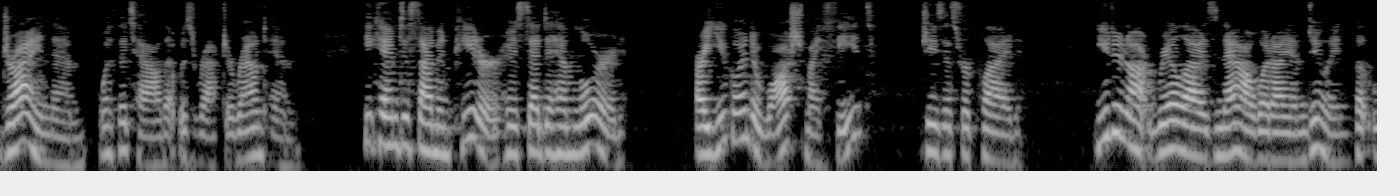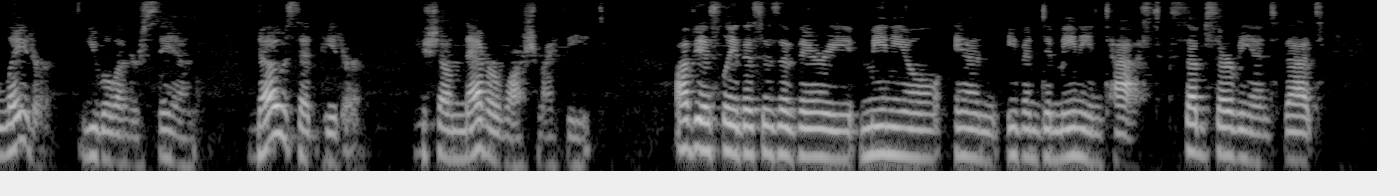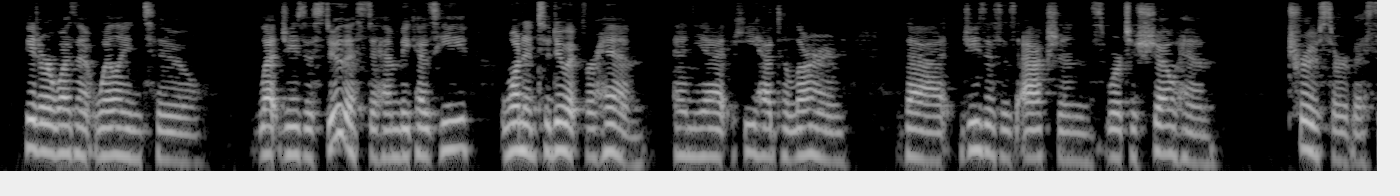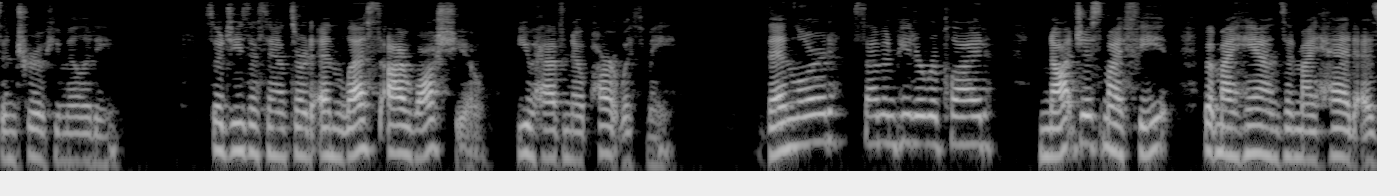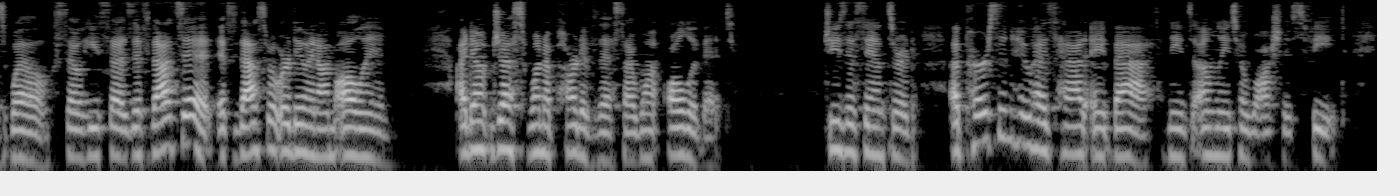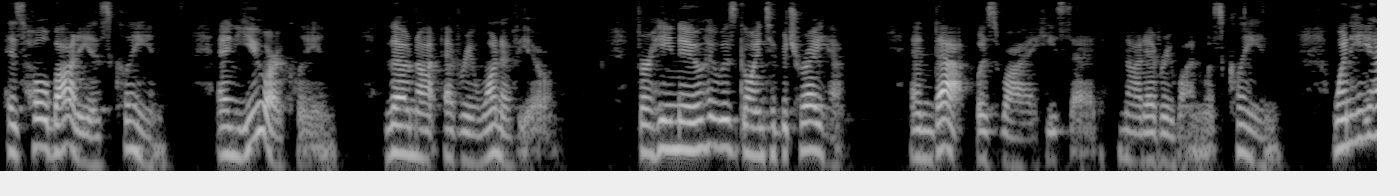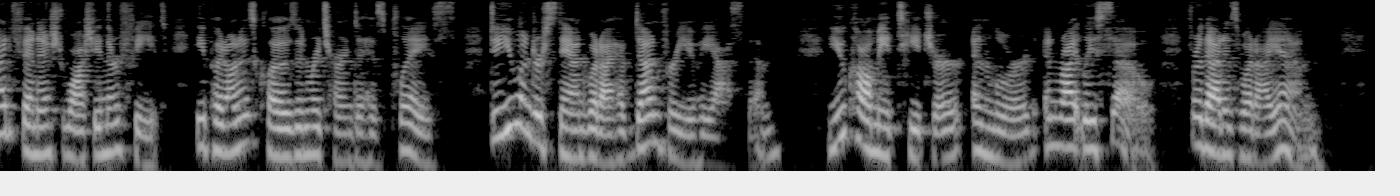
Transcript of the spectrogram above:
drying them with the towel that was wrapped around him. He came to Simon Peter, who said to him, Lord, are you going to wash my feet? Jesus replied, You do not realize now what I am doing, but later you will understand. No, said Peter, you shall never wash my feet. Obviously, this is a very menial and even demeaning task, subservient that Peter wasn't willing to let Jesus do this to him because he wanted to do it for him. And yet he had to learn that Jesus' actions were to show him true service and true humility. So Jesus answered, Unless I wash you, you have no part with me. Then, Lord, Simon Peter replied, Not just my feet, but my hands and my head as well. So he says, If that's it, if that's what we're doing, I'm all in. I don't just want a part of this, I want all of it. Jesus answered, A person who has had a bath needs only to wash his feet. His whole body is clean. And you are clean, though not every one of you. For he knew who was going to betray him. And that was why he said, Not everyone was clean. When he had finished washing their feet, he put on his clothes and returned to his place. Do you understand what I have done for you? he asked them. You call me teacher and Lord, and rightly so, for that is what I am.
